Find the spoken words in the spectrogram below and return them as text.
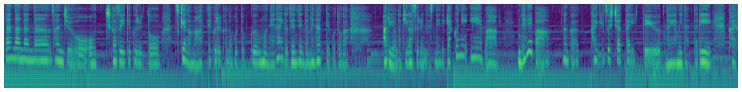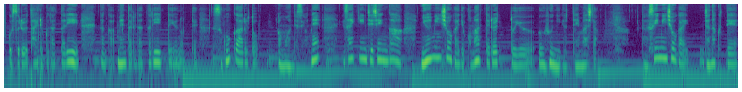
だんだんだんだん30を近づいてくるとツケが回ってくるかのごとくもう寝ないと全然ダメだっていうことがあるような気がするんですね。で逆に言えば寝ればなんか解決しちゃったりっていう悩みだったり回復する体力だったりなんかメンタルだったりっていうのってすごくあると思うんですよね。最近知人が入眠障害で困ってるというふうに言っていました。睡眠障害じゃなくて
